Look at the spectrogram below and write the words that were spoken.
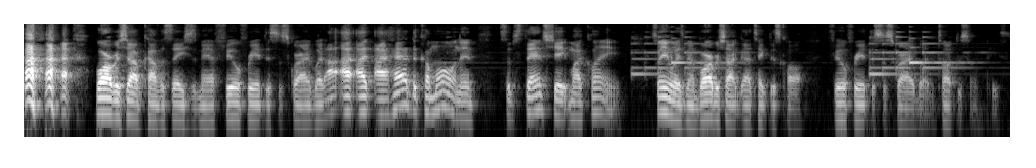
Barbershop conversations, man. Feel free to subscribe. But I, I I had to come on and substantiate my claim. So, anyways, man, Barbershop gotta take this call. Feel free to subscribe button. Talk to you soon. Peace.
